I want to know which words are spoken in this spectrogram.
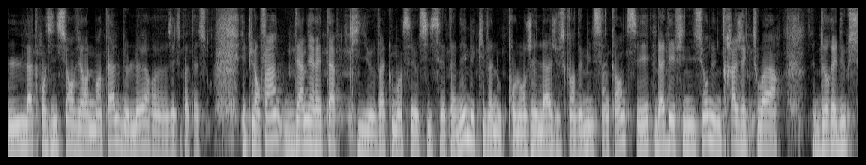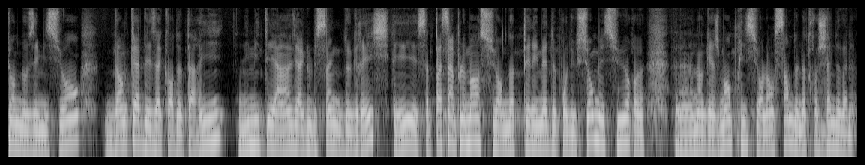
la transition environnementale de leurs euh, exploitations. Et puis enfin, dernière étape qui euh, va commencer aussi cette année, mais qui va nous prolonger là jusqu'en 2050, c'est la définition d'une trajectoire de réduction de nos émissions dans le cadre des accords de Paris, limitée à 1,5 degré, et ça pas simplement sur notre périmètre de production, mais sur euh, un engagement pris sur l'ensemble de notre chaîne de valeur.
